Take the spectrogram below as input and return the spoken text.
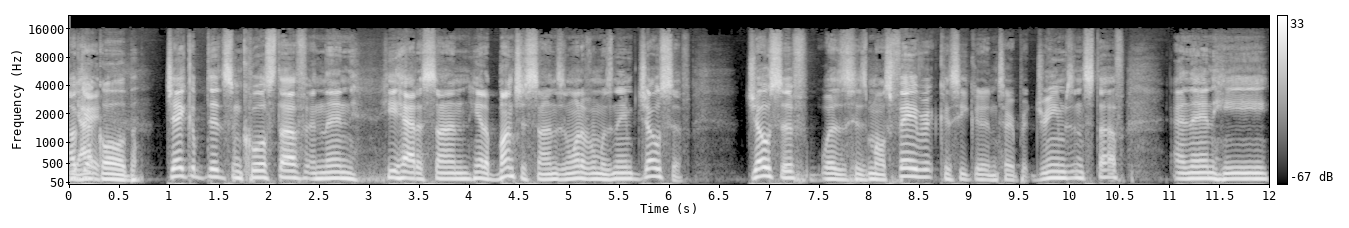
Okay, Jacob. Jacob did some cool stuff, and then he had a son. He had a bunch of sons, and one of them was named Joseph. Joseph was his most favorite because he could interpret dreams and stuff. And then he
